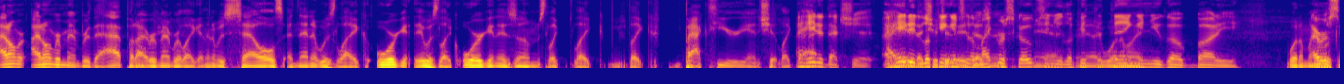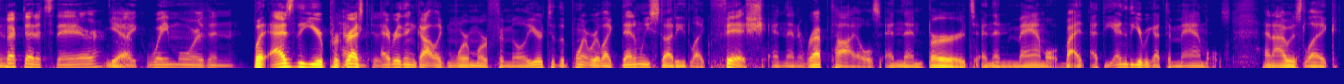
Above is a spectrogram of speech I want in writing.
I don't I don't remember that, but I remember like and then it was cells and then it was like organ it was like organisms like like like bacteria and shit like that. I hated that shit. I, I hated hated that looking into It the microscopes and you look yeah, at the thing I- and you go, buddy. What am I, I looking respect that it's there. Yeah. Like way more than But as the year progressed, to- everything got like more and more familiar to the point where like then we studied like fish and then reptiles and then birds and then mammals. But at the end of the year we got to mammals. And I was like,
